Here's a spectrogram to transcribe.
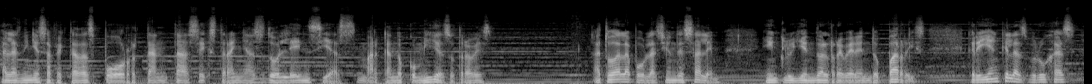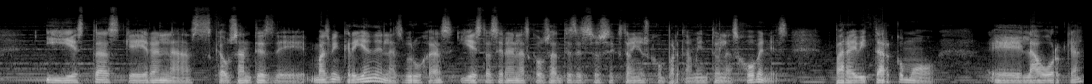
a las niñas afectadas por tantas extrañas dolencias, marcando comillas otra vez a toda la población de Salem, incluyendo al reverendo Parris. Creían que las brujas y estas que eran las causantes de... más bien creían en las brujas y estas eran las causantes de esos extraños comportamientos en las jóvenes. Para evitar como eh, la horca,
